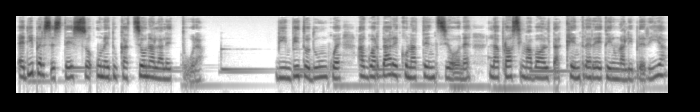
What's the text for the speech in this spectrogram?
è di per sé stesso un'educazione alla lettura. Vi invito dunque a guardare con attenzione la prossima volta che entrerete in una libreria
